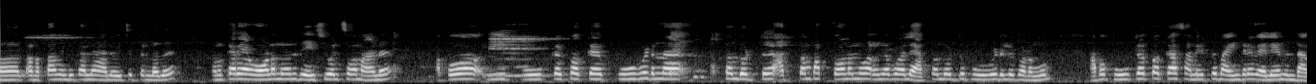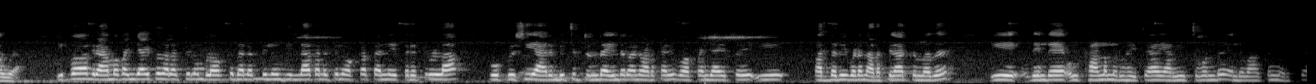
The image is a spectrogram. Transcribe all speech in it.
ആഹ് നടത്താൻ വേണ്ടി തന്നെ ആലോചിച്ചിട്ടുള്ളത് നമുക്കറിയാം ഓണം എന്നൊരു ദേശീയോത്സവമാണ്. അപ്പോൾ ഈ പൂക്കൾക്കൊക്കെ പൂവിടുന്ന അത്തം തൊട്ട് അത്തം പത്തോണം എന്ന് പറഞ്ഞ പോലെ അത്തം തൊട്ട് പൂവിടൽ തുടങ്ങും. അപ്പോൾ പൂക്കൾക്കൊക്കെ ആ സമയത്ത് ഭയങ്കര വിലയാണ് ഉണ്ടാവുക. ഇപ്പോൾ ഗ്രാമപഞ്ചായത്ത് തലത്തിലും ബ്ലോക്ക് തലത്തിലും ജില്ലാ തലത്തിലും ഒക്കെ തന്നെ ഇത്തരത്തിലുള്ള പൂക്കൃഷി ആരംഭിച്ചിട്ടുണ്ട്. അതിന്റെ ഭാഗം വടക്കാരി ബ്ലോക്ക് പഞ്ചായത്ത് ഈ പദ്ധതി ഇവിടെ നടപ്പിലാക്കുന്നത്. ഈ ഇതിന്റെ ഉദ്ഘാടനം നിർവഹിച്ചതായി അറിയിച്ചുകൊണ്ട് എന്റെ വാക്ക് നിർത്തുക.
